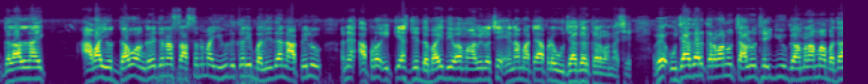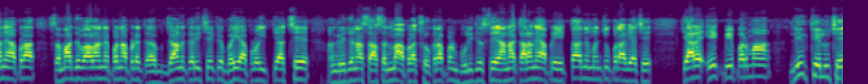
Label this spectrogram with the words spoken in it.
ગલાલ નાયક આવા યોદ્ધાઓ અંગ્રેજોના શાસનમાં યુદ્ધ કરી બલિદાન આપેલું અને આપણો ઇતિહાસ જે દબાઈ દેવામાં આવેલો છે, એના માટે આપણે ઉજાગર કરવાના છે. હવે ઉજાગર કરવાનું ચાલુ થઈ ગયું ગામડામાં, બધાને આપણા સમાજવાળાને પણ આપણે જાણ કરી છે કે ભાઈ આપણો ઇતિહાસ છે, અંગ્રેજોના શાસનમાં આપણા છોકરા પણ ભૂલી જશે. આના કારણે આપણે એકતાને મંચ ઉપર આવ્યા છે. ત્યારે એક પેપરમાં લીક થયેલું છે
